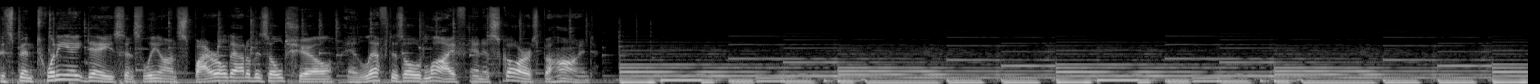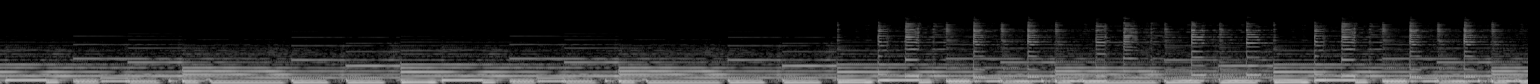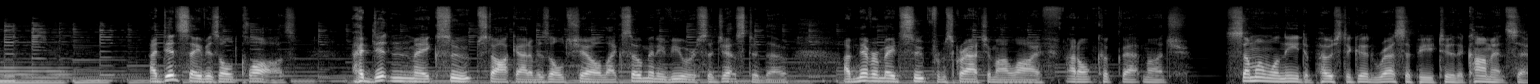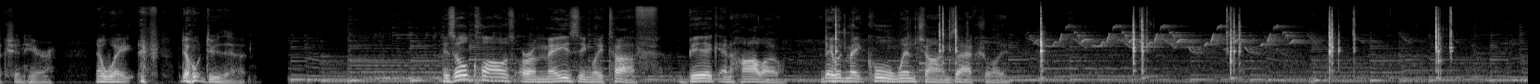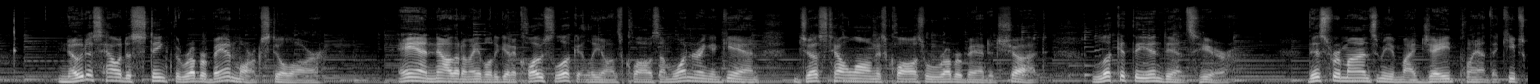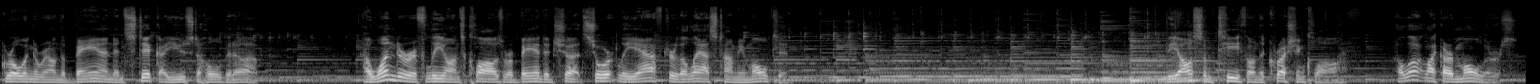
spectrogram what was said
It's been 28 days since Leon spiraled out of his old shell and left his old life and his scars behind. I did save his old claws. I didn't make soup stock out of his old shell like so many viewers suggested though. I've never made soup from scratch in my life. I don't cook that much. Someone will need to post a good recipe to the comments section here. Now wait, don't do that. His old claws are amazingly tough, big and hollow. They would make cool wind chimes actually. Notice how distinct the rubber band marks still are. And now that I'm able to get a close look at Leon's claws, I'm wondering again just how long his claws were rubber banded shut. Look at the indents here. This reminds me of my jade plant that keeps growing around the band and stick I used to hold it up. I wonder if Leon's claws were banded shut shortly after the last time he molted. The awesome teeth on the crushing claw a lot like our molars.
